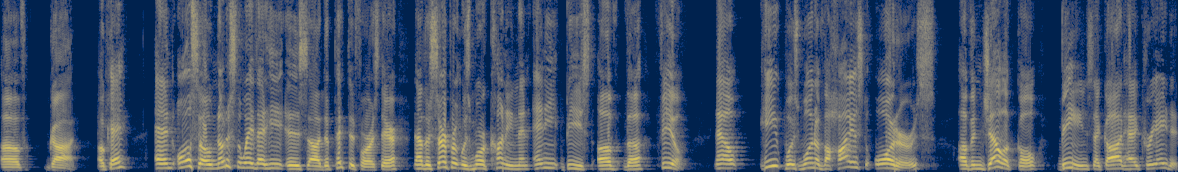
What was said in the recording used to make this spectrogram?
of God. Okay? And also, notice the way that he is uh, depicted for us there. Now, the serpent was more cunning than any beast of the field. Now, he was one of the highest orders of angelical beings that God had created.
